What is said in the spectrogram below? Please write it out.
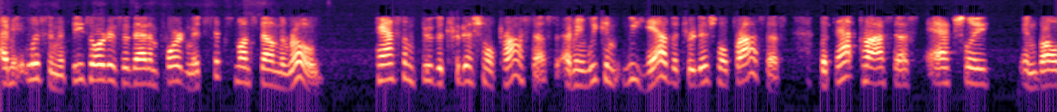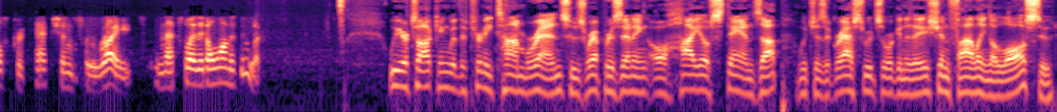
I mean, listen, if these orders are that important, it's six months down the road. Pass them through the traditional process. I mean, we can we have a traditional process, but that process actually involves protections for rights, and that's why they don't want to do it. We are talking with attorney Tom Renz, who's representing Ohio Stands Up, which is a grassroots organization filing a lawsuit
